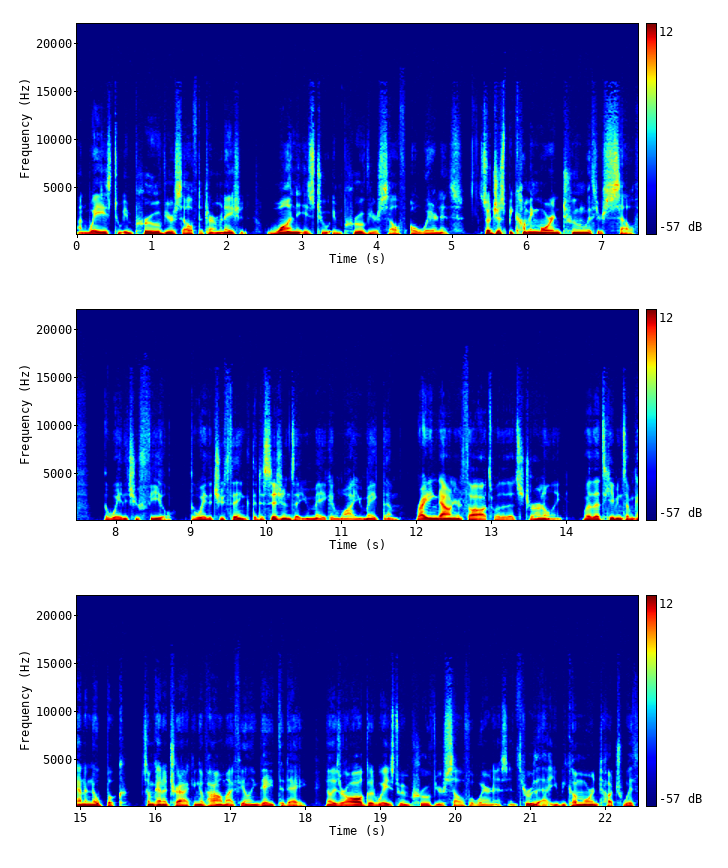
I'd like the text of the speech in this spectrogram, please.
on ways to improve your self determination. One is to improve your self awareness. So, just becoming more in tune with yourself, the way that you feel, the way that you think, the decisions that you make, and why you make them. Writing down your thoughts, whether that's journaling, whether that's keeping some kind of notebook, some kind of tracking of how am I feeling day to day. You know, these are all good ways to improve your self awareness. And through that, you become more in touch with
